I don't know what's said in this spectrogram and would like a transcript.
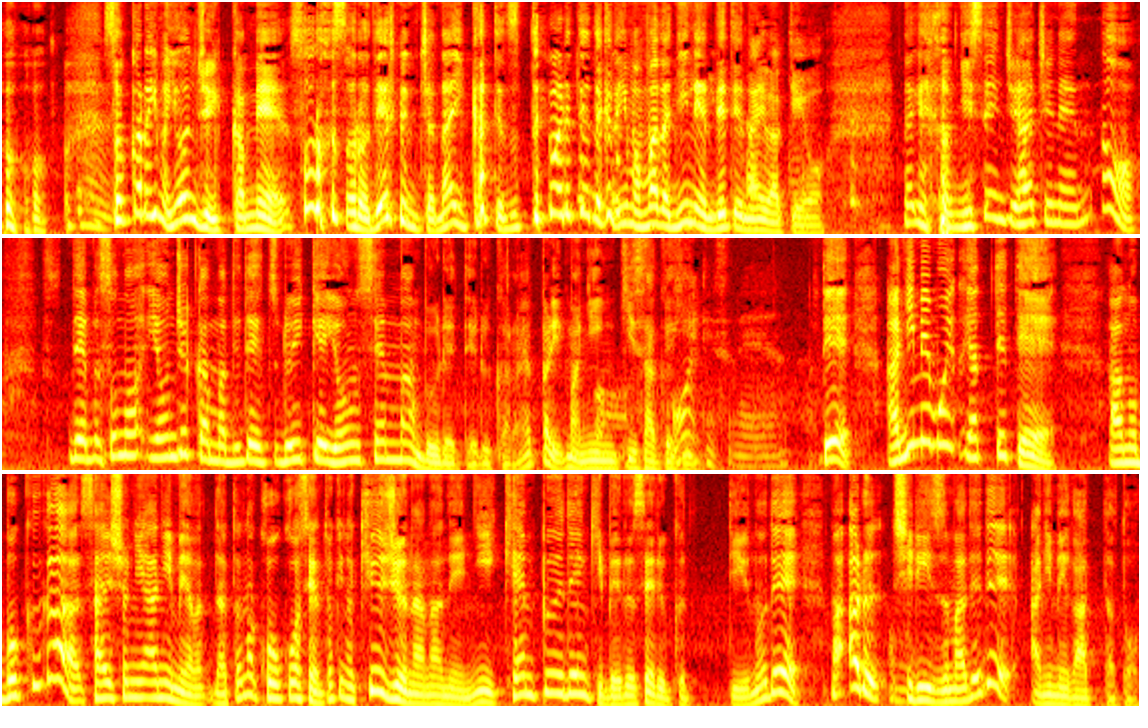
ど、うんそこから今41巻目、そろそろ出るんじゃないかってずっと言われてんだけど、今まだ2年出てないわけよ。だけど、2018年の、で、その40巻までで累計4000万部売れてるから、やっぱりまあ人気作品。ですね。で、アニメもやってて、あの、僕が最初にアニメだったのは高校生の時の97年に、剣風電気ベルセルクっていうので、まあ、あるシリーズまででアニメがあったと。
